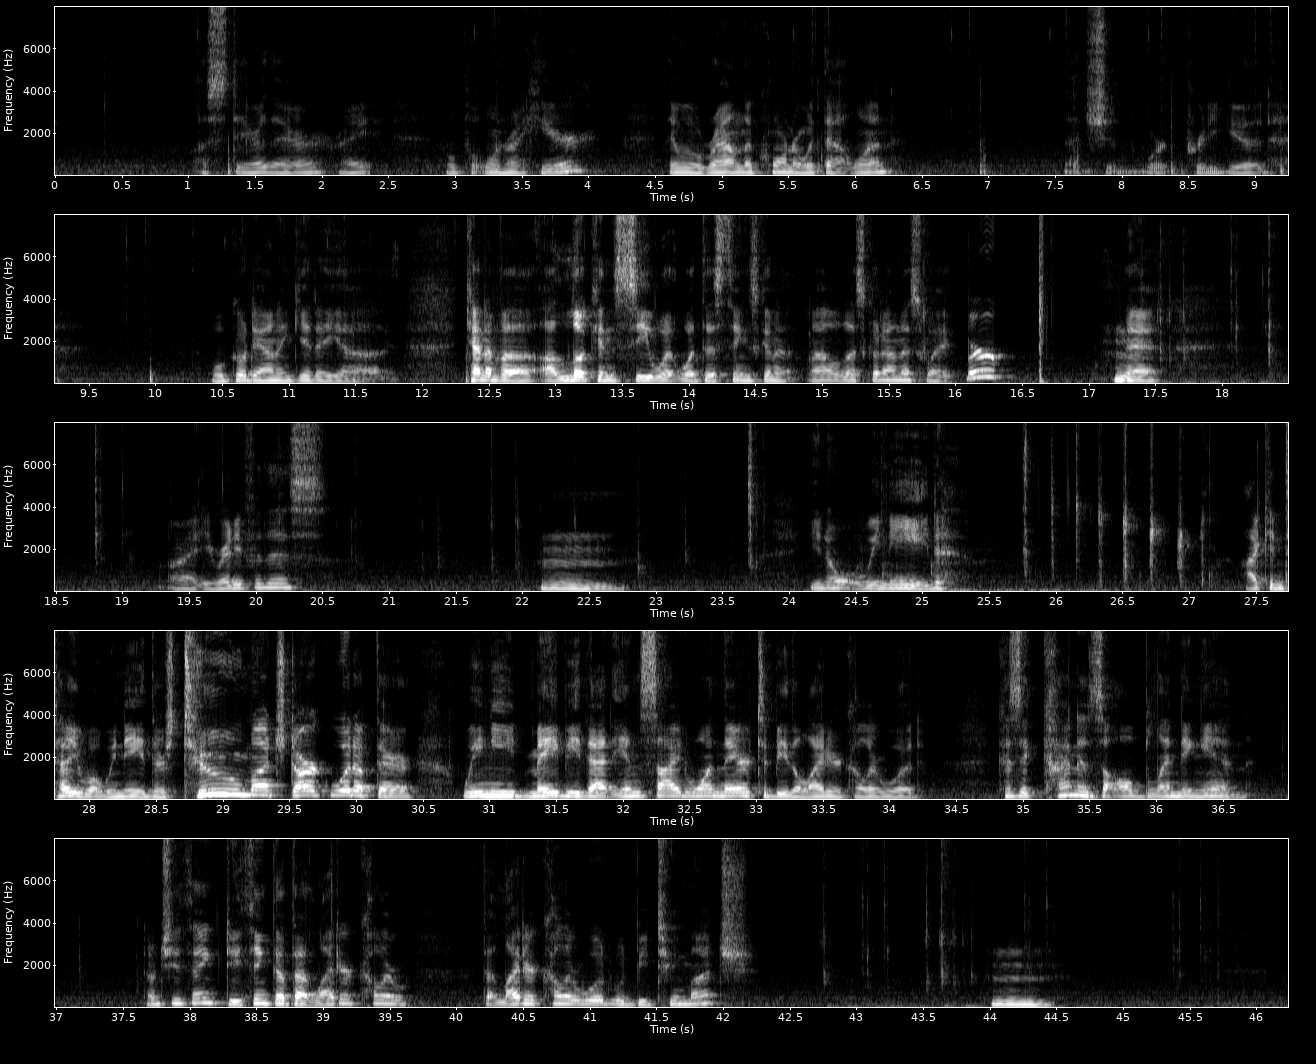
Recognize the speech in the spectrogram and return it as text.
a stair there, right? We'll put one right here. Then we'll round the corner with that one. That should work pretty good. We'll go down and get a uh, kind of a, a look and see what, what this thing's going to... Well, let's go down this way. Burp! nah. Alright, you ready for this? Hmm. You know what we need? I can tell you what we need. There's too much dark wood up there. We need maybe that inside one there to be the lighter color wood. Because it kind of is all blending in. Don't you think? Do you think that that lighter color, that lighter color wood would be too much? Hmm.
